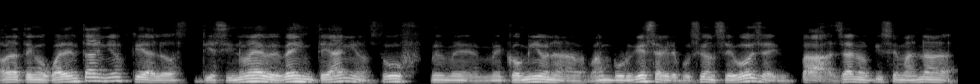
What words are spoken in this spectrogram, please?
Ahora tengo 40 años, que a los 19, 20 años, uff, me, comí una hamburguesa que le pusieron cebolla y pa, ya no quise más nada,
